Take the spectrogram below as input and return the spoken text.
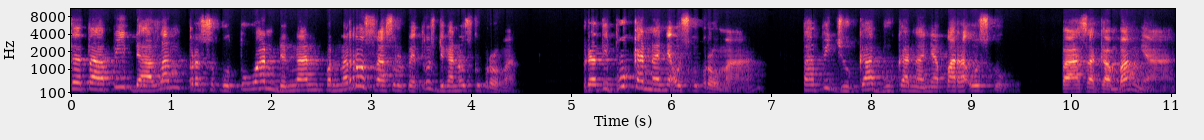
tetapi dalam persekutuan dengan penerus Rasul Petrus dengan uskup Roma. Berarti bukan hanya uskup Roma, tapi juga bukan hanya para uskup. Bahasa gampangnya,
